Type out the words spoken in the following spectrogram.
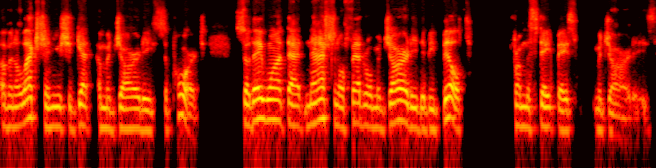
of an election, you should get a majority support. So they want that national federal majority to be built from the state based majorities.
